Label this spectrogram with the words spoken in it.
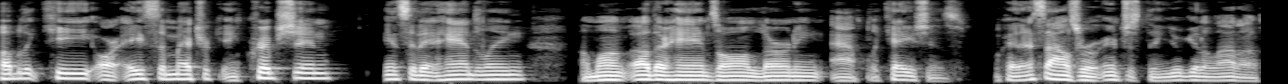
public key or asymmetric encryption, incident handling, among other hands on learning applications. Okay, that sounds real interesting. You'll get a lot of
